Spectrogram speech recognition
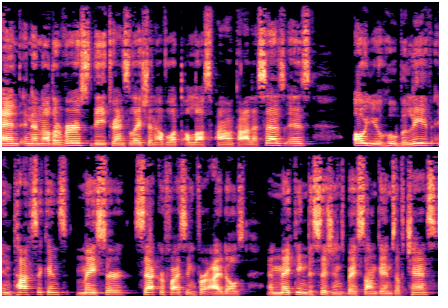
And in another verse, the translation of what Allah subhanahu wa ta'ala says is, O you who believe, intoxicants, maysir, sacrificing for idols, and making decisions based on games of chance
